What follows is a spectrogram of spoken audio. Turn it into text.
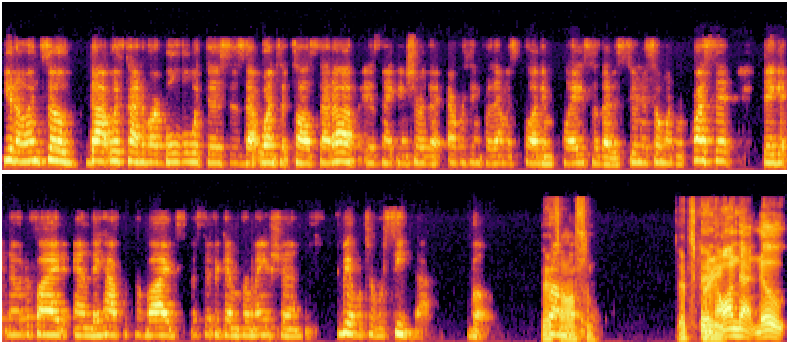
you know. And so that was kind of our goal with this is that once it's all set up, is making sure that everything for them is plug and play, so that as soon as someone requests it, they get notified, and they have to provide specific information to be able to receive that book. That's awesome. That's great. And on that note,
